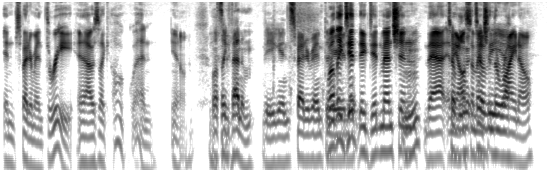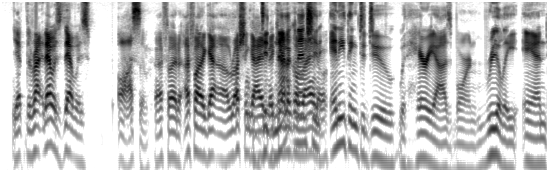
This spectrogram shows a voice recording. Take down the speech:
in Spider-Man Three, and I was like, oh, Gwen. You know, well, it's like Venom being in Spider-Man 3. well, they did. They did mention that, and Tobey- they also Tobey, mentioned the uh, Rhino. Yep, the right. That was that was awesome. I thought I thought I got a Russian guy Did not mention rhino. anything to do with Harry Osborn, really, and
